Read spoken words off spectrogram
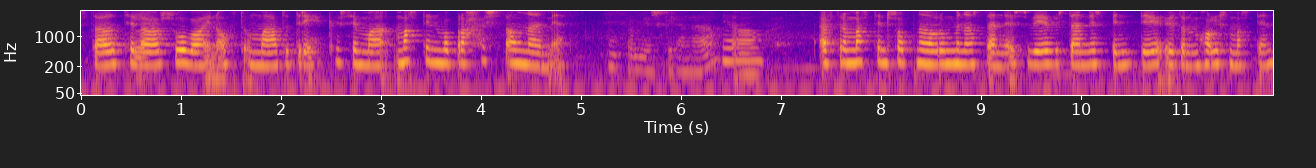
stað til að sofa á í nótt og mat og drikk sem að Martin var bara hæst ánæði með. Það bara mjög skiljanlega. Já. Eftir að Martin sopnaði á rúminans Dennis vefur Dennis bindi utan um háls Martin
